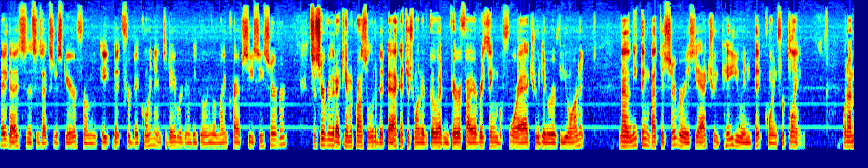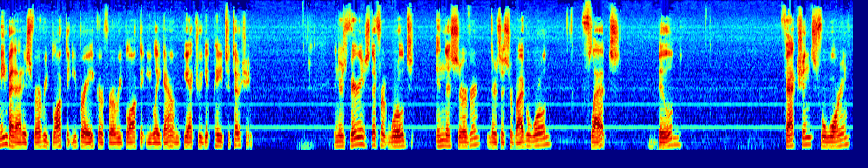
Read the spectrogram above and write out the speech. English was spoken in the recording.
Hey guys, this is Exodus Gear from 8-Bit for Bitcoin, and today we're going to be going on Minecraft CC server. It's a server that I came across a little bit back. I just wanted to go ahead and verify everything before I actually did a review on it. Now the neat thing about this server is they actually pay you in Bitcoin for playing. What I mean by that is for every block that you break, or for every block that you lay down, you actually get paid Satoshi. And there's various different worlds in this server. There's a survival world, flats, build, factions for warring.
